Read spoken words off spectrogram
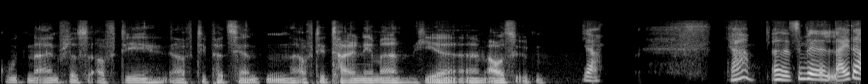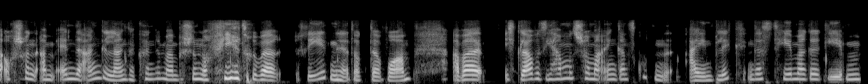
guten Einfluss auf die, auf die Patienten, auf die Teilnehmer hier ähm, ausüben. Ja, Ja, also sind wir leider auch schon am Ende angelangt. Da könnte man bestimmt noch viel drüber reden, Herr Dr. Worm. Aber ich glaube, Sie haben uns schon mal einen ganz guten Einblick in das Thema gegeben.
